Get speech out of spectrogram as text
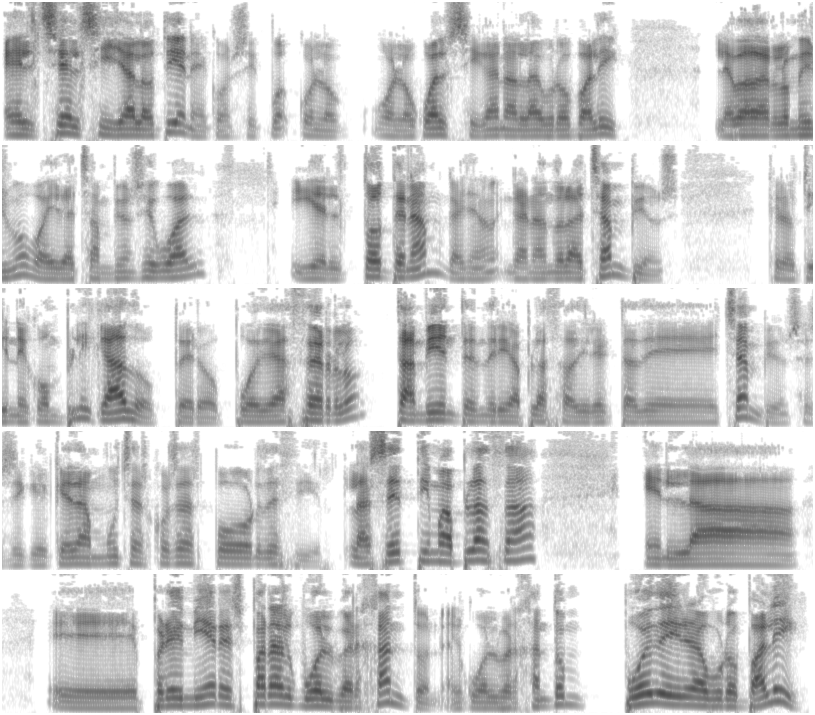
El Chelsea ya lo tiene, con, lo, con lo cual si gana la Europa League le va a dar lo mismo, va a ir a Champions igual. Y el Tottenham, ganando la Champions, que lo tiene complicado, pero puede hacerlo, también tendría plaza directa de Champions. Así que quedan muchas cosas por decir. La séptima plaza en la eh, Premier es para el Wolverhampton. El Wolverhampton puede ir a Europa League.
